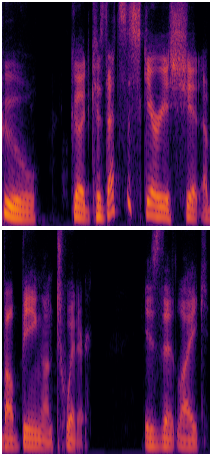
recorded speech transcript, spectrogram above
Whew, good, because that's the scariest shit about being on Twitter, is that like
